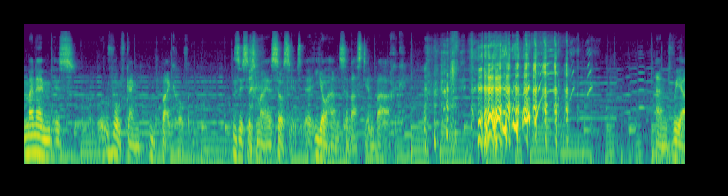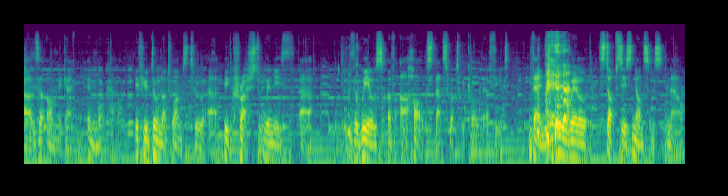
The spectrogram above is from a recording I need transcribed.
my name is Wolfgang Beichhofen. This is my associate, uh, Johann Sebastian Bach. and we are the only gang in Mokau. If you do not want to uh, be crushed beneath uh, the wheels of our hogs, that's what we call their feet, then you will stop this nonsense now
